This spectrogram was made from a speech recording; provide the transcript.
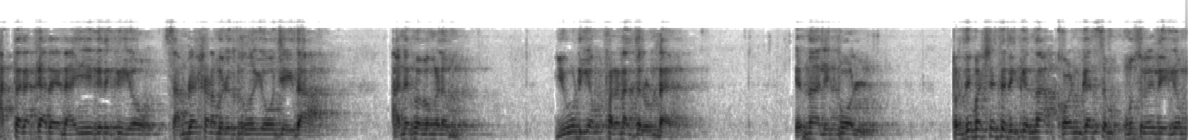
അത്തരക്കാരെ ന്യായീകരിക്കുകയോ സംരക്ഷണമൊരുക്കുകയോ ചെയ്ത അനുഭവങ്ങളും യു ഡി എഫ് ഭരണത്തിലുണ്ട്. എന്നാൽ ഇപ്പോൾ പ്രതിപക്ഷത്തിരിക്കുന്ന കോൺഗ്രസും മുസ്ലിം ലീഗും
